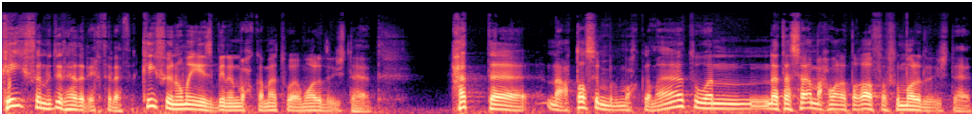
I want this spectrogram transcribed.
كيف ندير هذا الاختلاف؟ كيف نميز بين المحكمات وموارد الإجتهاد؟ حتى نعتصم بالمحكمات ونتسامح ونتغافر في موارد الاجتهاد.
